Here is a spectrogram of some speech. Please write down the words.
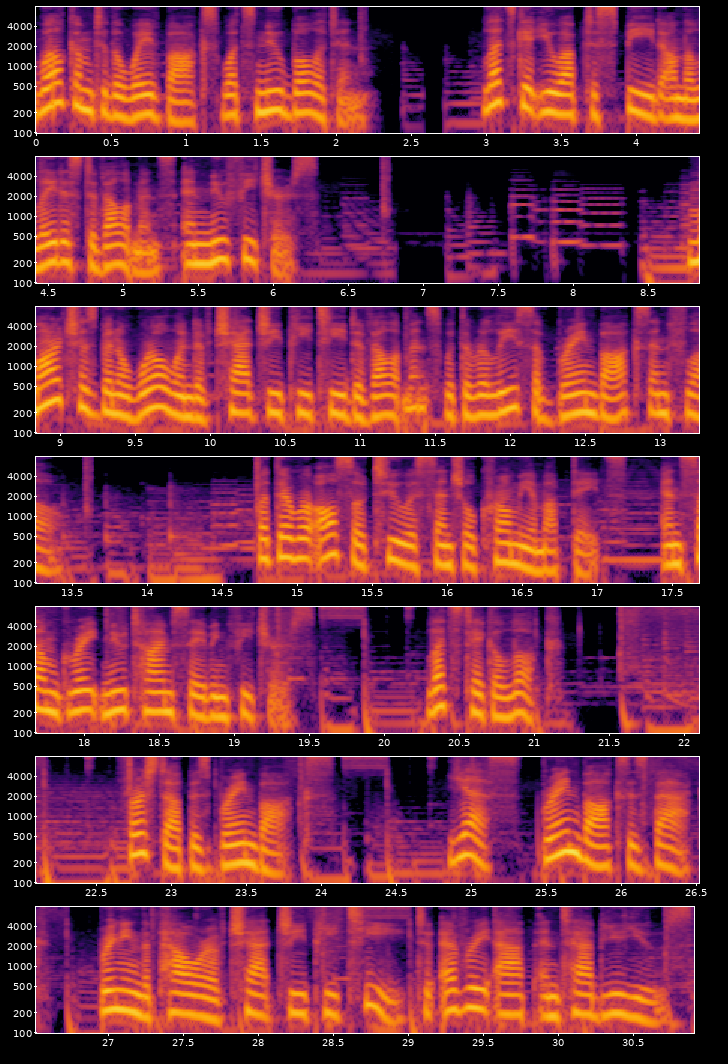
Welcome to the Wavebox What's New Bulletin. Let's get you up to speed on the latest developments and new features. March has been a whirlwind of ChatGPT developments with the release of Brainbox and Flow. But there were also two essential Chromium updates, and some great new time-saving features. Let's take a look. First up is Brainbox. Yes, Brainbox is back, bringing the power of ChatGPT to every app and tab you use.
